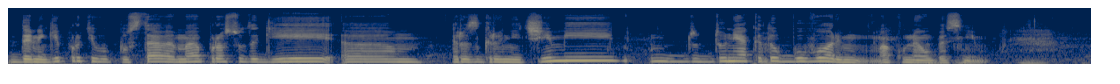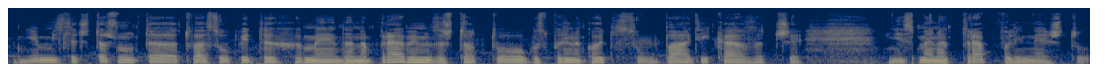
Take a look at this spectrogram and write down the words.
да не ги противопоставяме, а просто да ги а, разграничим и до, до някъде обговорим, ако не обясним. Ние мисля, че точно това се опитахме да направим, защото господина, който се обади, каза, че ние сме натрапвали нещо.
